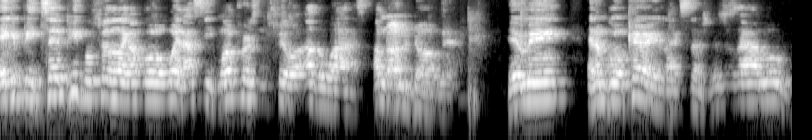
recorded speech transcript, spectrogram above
It could be ten people feeling like I'm going to win. I see one person feel otherwise. I'm the underdog now. You know what I mean? And I'm going to carry it like such. This is how I move.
